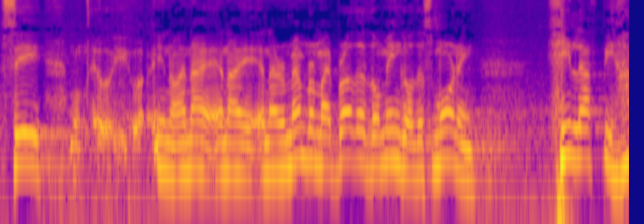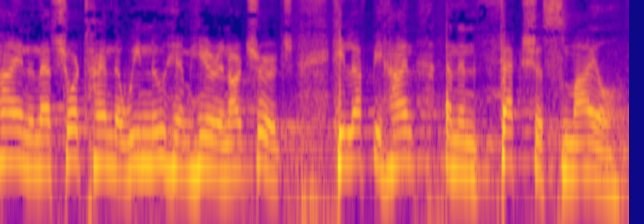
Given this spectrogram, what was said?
See, you know, and I, and I, and I remember my brother Domingo this morning he left behind in that short time that we knew him here in our church, he left behind an infectious smile.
